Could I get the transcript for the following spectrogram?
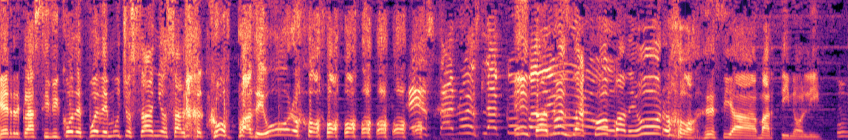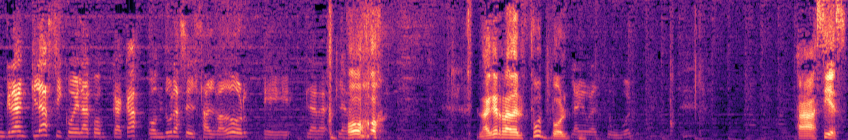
que reclasificó después de muchos años a la Copa de Oro. Esta no es la Copa Esta de no es la Oro. Copa de Oro, decía Martinoli. Un gran clásico de la CONCACAF, Honduras-El Salvador. Eh, clara, clara- Oh, la guerra del fútbol. La guerra del fútbol. Así es.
